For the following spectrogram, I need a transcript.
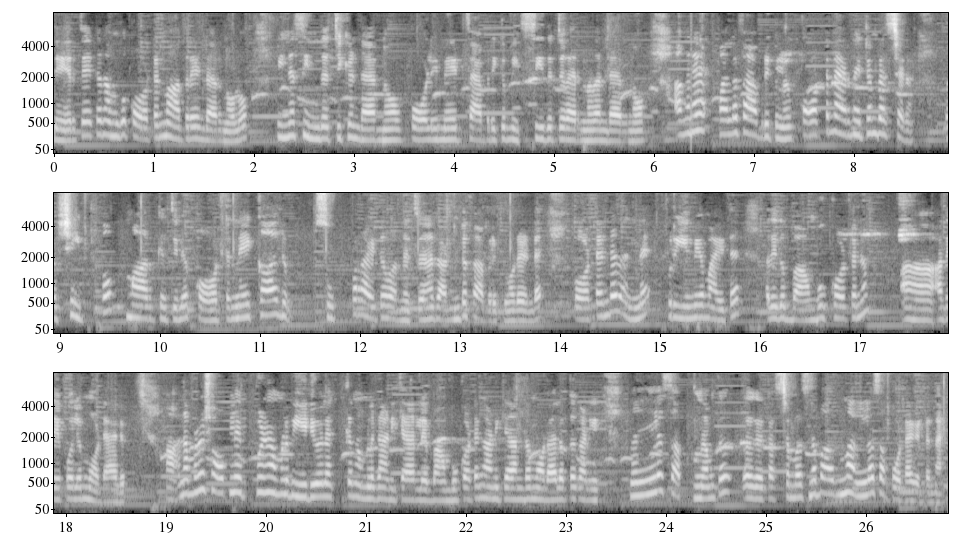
നേരത്തെയൊക്കെ നമുക്ക് കോട്ടൺ മാത്രമേ ഉണ്ടായിരുന്നുള്ളൂ. പിന്നെ സിന്തറ്റിക് ഉണ്ടായിരുന്നു. പോളിമേഡ് ഫാബ്രിക് മിക്സ് ചെയ്തിട്ട് വരുന്നതുണ്ടായിരുന്നു. അങ്ങനെ പല ഫാബ്രിക്കുകളും കോട്ടൺ ആയിരുന്നു ഏറ്റവും ബെസ്റ്റാണ് പക്ഷെ ഇപ്പം മാർക്കറ്റിൽ കോട്ടനേക്കാളും സൂപ്പറായിട്ട് വന്നിട്ട് രണ്ട് ഫാബ്രിക്കും കൂടെ ഉണ്ട്. കോട്ടന്റെ തന്നെ പ്രീമിയം ആയിട്ട് അതായത് ബാംബു കോട്ടനും അതേപോലെ മൊഡാലും നമ്മുടെ ഷോപ്പിൽ എപ്പോഴും നമ്മൾ വീഡിയോയിലൊക്കെ നമ്മൾ കാണിക്കാറില്ലേ? ബാംബു കോട്ടൻ കാണിക്കാറുണ്ട് മൊഡാലൊക്കെ കാണിക്കും. നല്ല നമുക്ക് കസ്റ്റമേഴ്സിന് ഭാഗത്ത് നല്ല സപ്പോർട്ടാണ് കിട്ടുന്നത്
